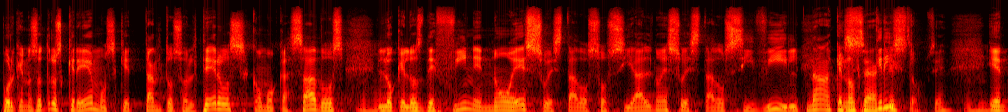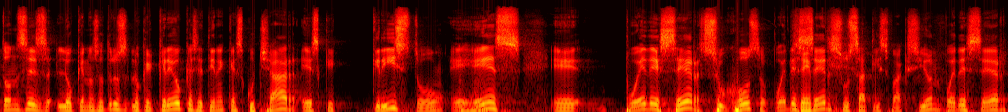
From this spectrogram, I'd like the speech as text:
Porque nosotros creemos que tanto solteros como casados, lo que los define no es su estado social, no es su estado civil, No, que es no sea Cristo. Cristo. Sí. Ujú. Y entonces lo que nosotros, lo que creo que se tiene que escuchar es que Cristo eh, es, eh, puede ser su gozo, puede Sí. ser su satisfacción, puede ser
